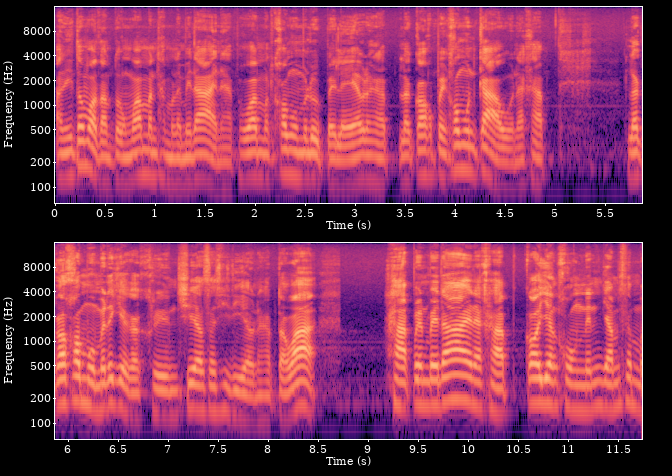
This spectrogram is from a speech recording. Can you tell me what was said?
อันนี้ต้องบอกตามตรงว่ามันทำอะไรไม่ได้นะครับเพราะว่ามันข้อมูลมันหลุดไปแล้วนะครับ แล้วก็เป็นข้อมูลเก่านะครับ แล้วก็ข้อมูลไม่ได้เกี่ยวกับ credential ซะทีเดียวนะครับ แต่ว่าหากเป็นไปได้นะครับ ก็ยังคงเน้นย้ำเสม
